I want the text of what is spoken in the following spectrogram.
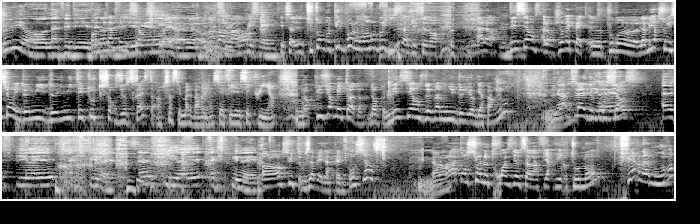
Oui, oui, on a fait des. On en a fait des séances, ouais, euh, on en parlera après. euh. Et ça, tu tombes pile poil au moment que je dis ça, justement. Alors, des séances. Alors, je répète, euh, pour euh, la meilleure solution est de, limi- de limiter toute source de stress. Alors, ça, c'est mal barré, hein, c'est fait, c'est cuit. hein. Alors, plusieurs méthodes. Donc, les séances de 20 minutes de yoga par jour, la pleine conscience. Inspirez, expirez. Inspirez, expirez. Alors, ensuite, vous avez la pleine conscience. Alors, là, attention, le troisième, ça va faire rire tout le monde. Faire l'amour.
